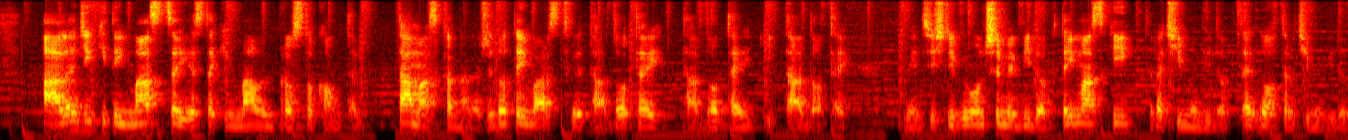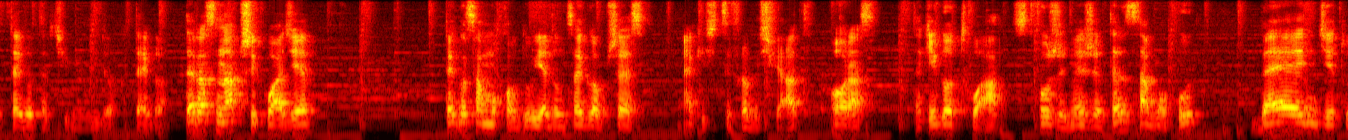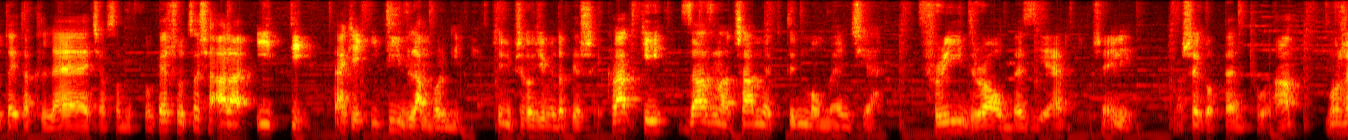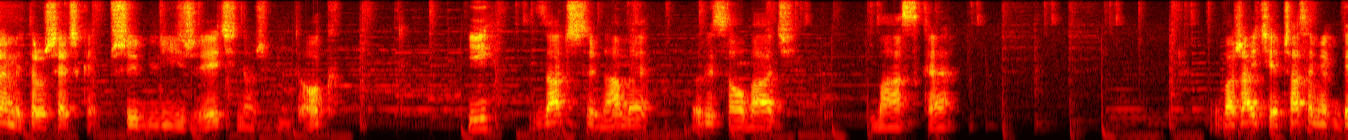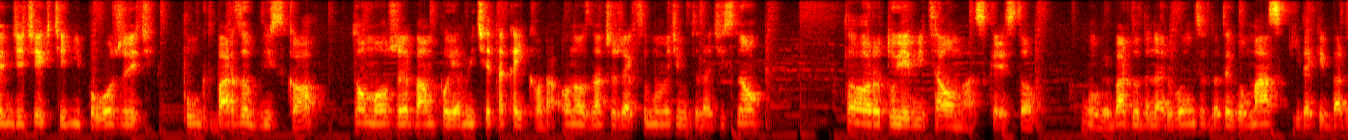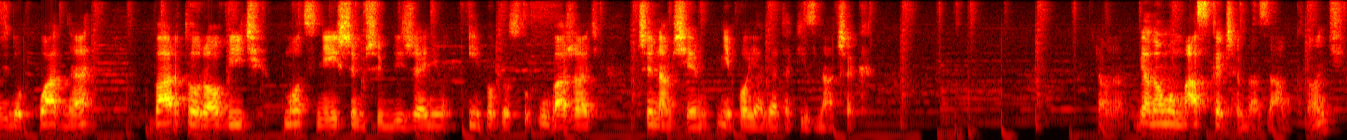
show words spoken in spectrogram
ale dzięki tej masce jest takim małym prostokątem. Ta maska należy do tej warstwy, ta do tej, ta do tej i ta do tej. Więc jeśli wyłączymy widok tej maski, tracimy widok tego, tracimy widok tego, tracimy widok tego. Teraz na przykładzie tego samochodu jadącego przez jakiś cyfrowy świat oraz takiego tła stworzymy, że ten samochód będzie tutaj tak leciał sobie w powietrzu, coś ala E.T. Takie E.T. w Lamborghini. Czyli przechodzimy do pierwszej klatki, zaznaczamy w tym momencie Free Draw Bezier, czyli naszego pentula. Możemy troszeczkę przybliżyć nasz widok i zaczynamy rysować maskę Uważajcie, czasem jak będziecie chcieli położyć punkt bardzo blisko, to może Wam pojawić się taka ikona. Ona oznacza, że jak w tym momencie bym to nacisnął, to rotuje mi całą maskę. Jest to, mówię, bardzo denerwujące, dlatego maski takie bardziej dokładne warto robić w mocniejszym przybliżeniu i po prostu uważać, czy nam się nie pojawia taki znaczek. Dobra. Wiadomo, maskę trzeba zamknąć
